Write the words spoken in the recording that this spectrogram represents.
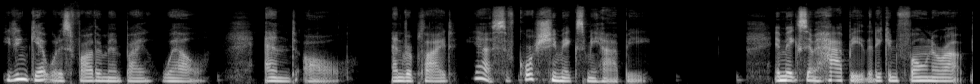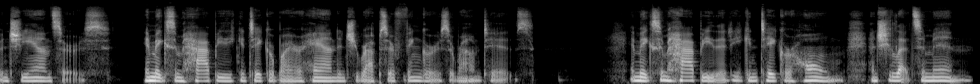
He didn't get what his father meant by well and all, and replied, Yes, of course she makes me happy. It makes him happy that he can phone her up and she answers. It makes him happy he can take her by her hand and she wraps her fingers around his. It makes him happy that he can take her home and she lets him in.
